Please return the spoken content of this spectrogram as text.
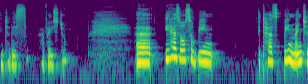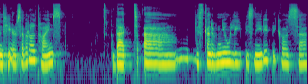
into this uh, phase two. it has also been it has been mentioned here several times that uh, this kind of new leap is needed because uh,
